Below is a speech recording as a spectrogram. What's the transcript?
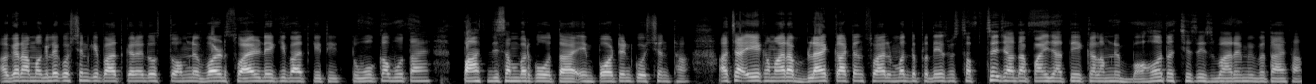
अगर हम अगले क्वेश्चन की बात करें दोस्तों, हमने वर्ल्ड सॉयल डे की बात की थी तो वो कब होता है? पाँच दिसंबर को होता है इंपॉर्टेंट क्वेश्चन था। अच्छा एक हमारा black cotton soil Madhya Pradesh में सबसे ज़्यादा पाई जाती है, कल हमने बहुत अच्छे से इस बारे में बताया था।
